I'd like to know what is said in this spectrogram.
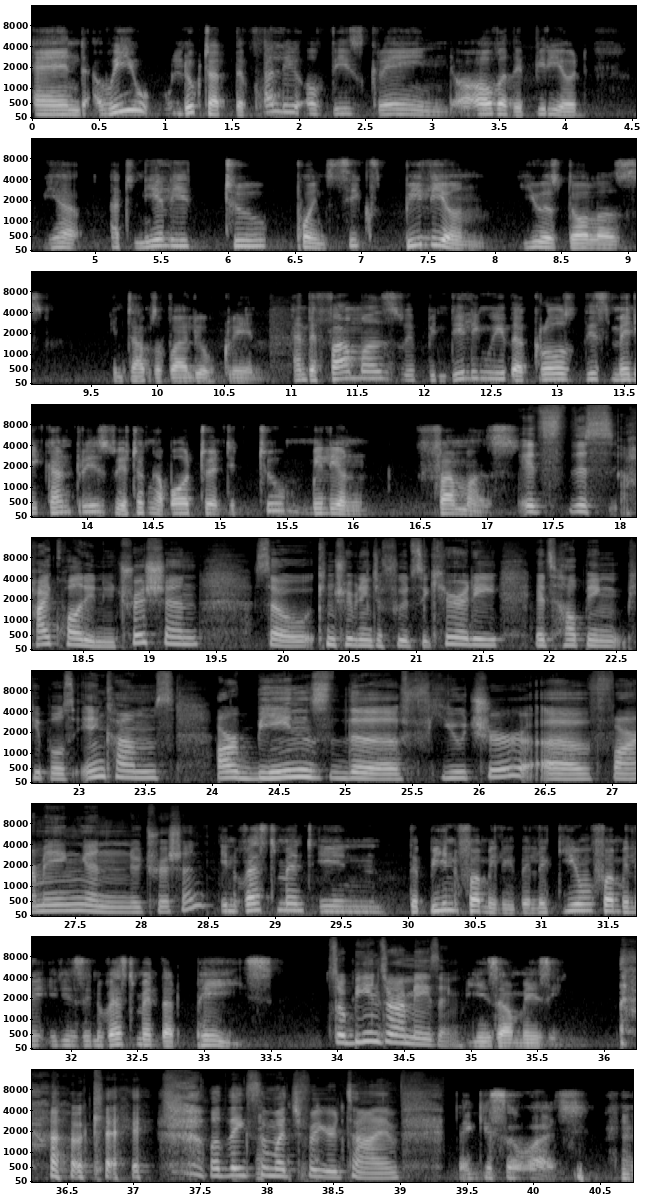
And we looked at the value of this grain over the period. We are at nearly 2.6 billion US dollars in terms of value of grain. And the farmers we've been dealing with across these many countries, we're talking about 22 million farmers. It's this high quality nutrition, so contributing to food security, it's helping people's incomes. Are beans the future of farming and nutrition? Investment in the bean family, the legume family, it is investment that pays. So beans are amazing. Beans are amazing. okay. Well, thanks so much for your time. Thank you so much.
